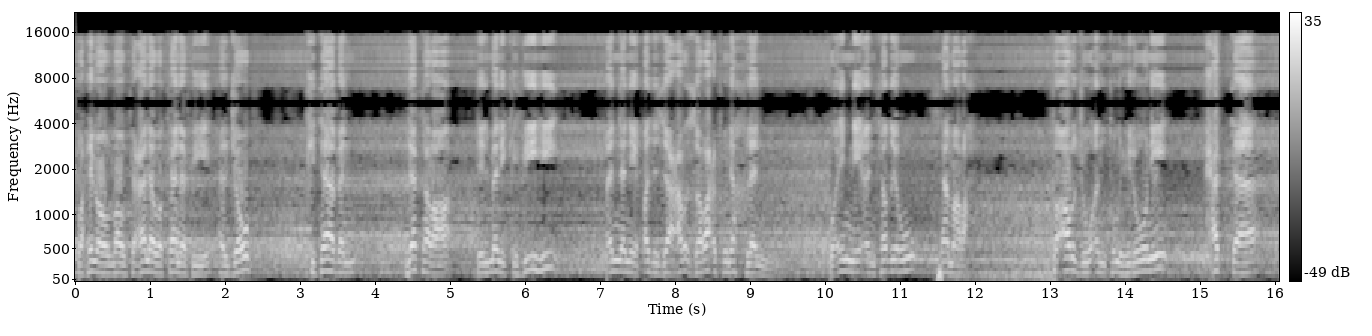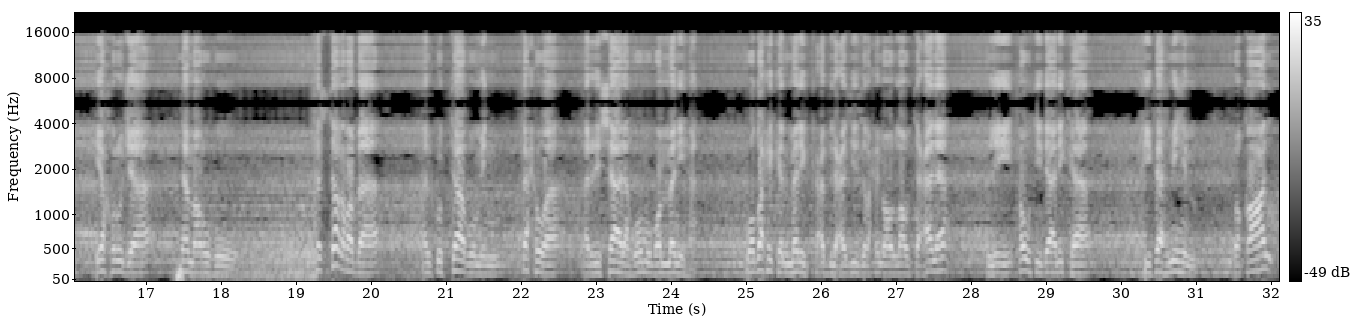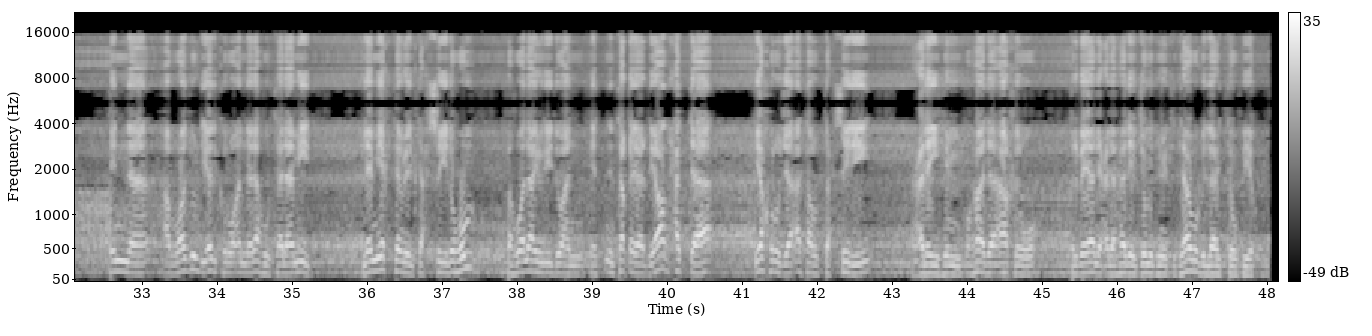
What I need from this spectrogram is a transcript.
رحمه الله تعالى وكان في الجوف كتابا ذكر للملك فيه أنني قد زرعت نخلا وإني أنتظر ثمرة فأرجو أن تمهلوني حتى يخرج ثمره. فاستغرب الكتاب من فحوى الرسالة ومضمنها. وضحك الملك عبد العزيز رحمه الله تعالى لفوت ذلك في فهمهم. وقال إن الرجل يذكر أن له تلاميذ لم يكتمل تحصيلهم فهو لا يريد أن ينتقل الرياض حتى يخرج أثر التحصيل عليهم. وهذا آخر البيان على هذه الجملة من الكتاب وبالله التوفيق.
